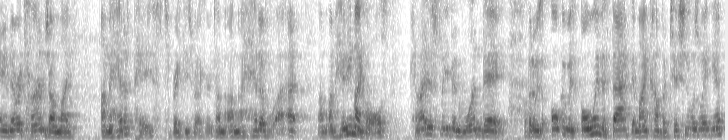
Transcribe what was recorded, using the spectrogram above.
And there were times I'm like, I'm ahead of pace to break these records. I'm I'm ahead of I, I I'm, I'm hitting my goals. Can I just sleep in one day? But it was o- it was only the fact that my competition was waking up,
